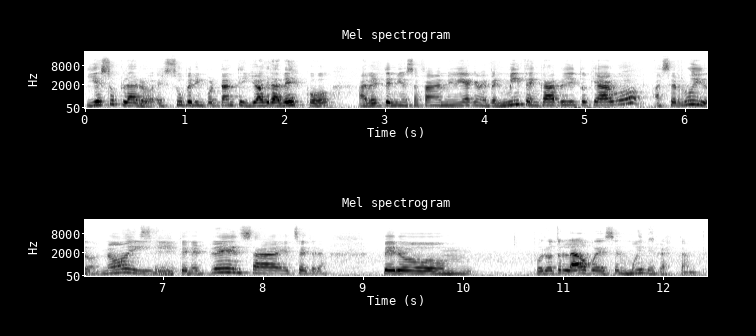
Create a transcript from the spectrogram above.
Y eso, claro, es súper importante y yo agradezco haber tenido esa fama en mi vida que me permite en cada proyecto que hago hacer ruido, ¿no? Y, Sí. y tener prensa, etcétera. Pero mm, por otro lado puede ser muy desgastante,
